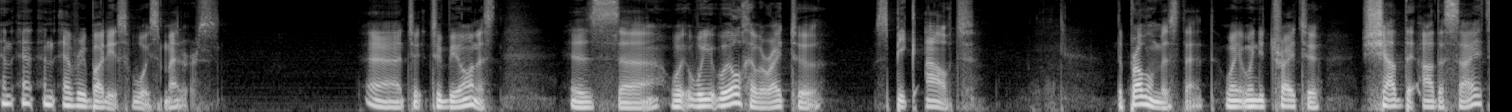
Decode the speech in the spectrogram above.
and and, and everybody's voice matters. Uh, to to be honest, is uh, we, we we all have a right to speak out. The problem is that when when you try to shut the other side,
